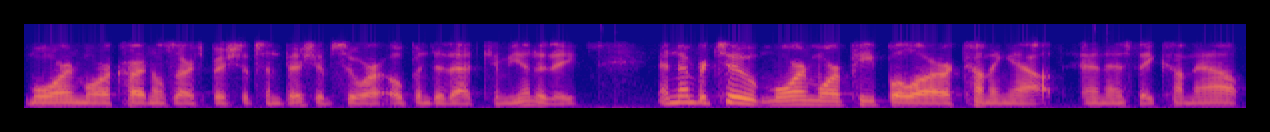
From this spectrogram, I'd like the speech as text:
more and more cardinals, archbishops, and bishops who are open to that community. And number two, more and more people are coming out, and as they come out,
